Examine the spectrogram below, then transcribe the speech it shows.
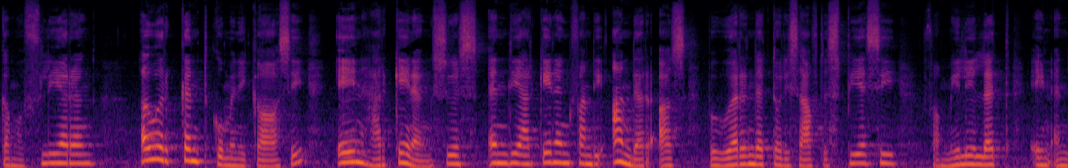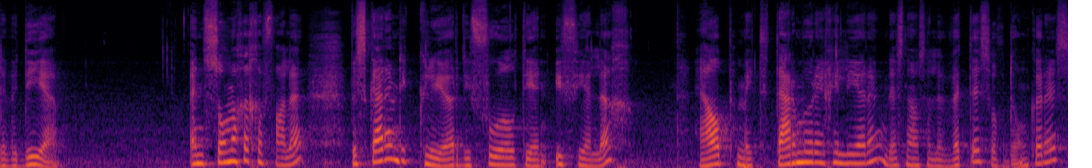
kamouflering, ouer-kind kommunikasie en herkenning, soos in die herkenning van die ander as behorende tot dieselfde spesies, familielid en individue. In sommige gevalle beskerm die kleur die voël teen UV-lig help met termoregulering, dis nou as hulle wit is of donker is,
